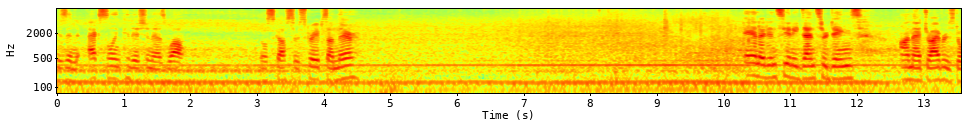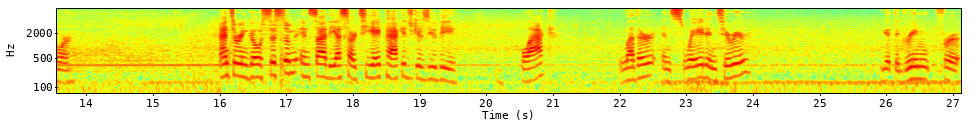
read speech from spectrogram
is in excellent condition as well. No scuffs or scrapes on there. And I didn't see any dents or dings on that driver's door. Enter and go system inside the SRT8 package gives you the black leather and suede interior. You get the green for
